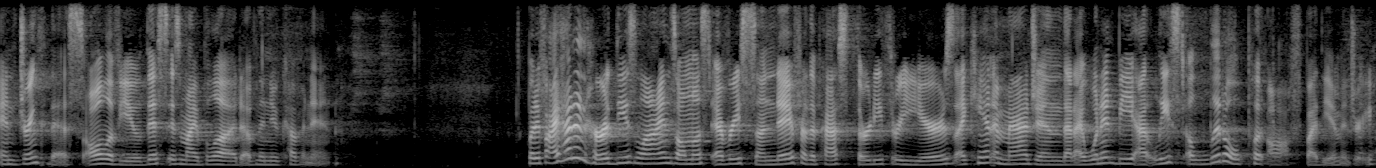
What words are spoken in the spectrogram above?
And drink this, all of you, this is my blood of the new covenant. But if I hadn't heard these lines almost every Sunday for the past 33 years, I can't imagine that I wouldn't be at least a little put off by the imagery.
